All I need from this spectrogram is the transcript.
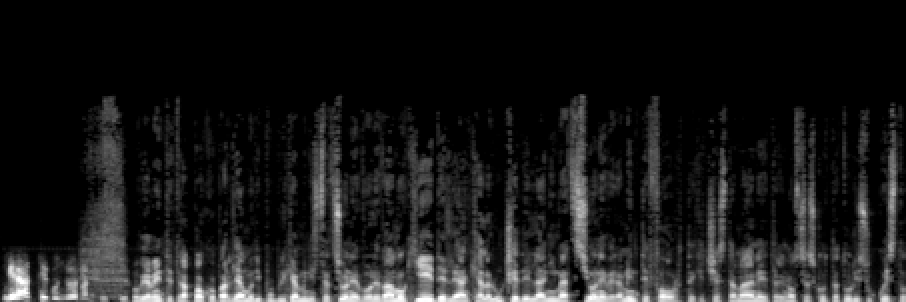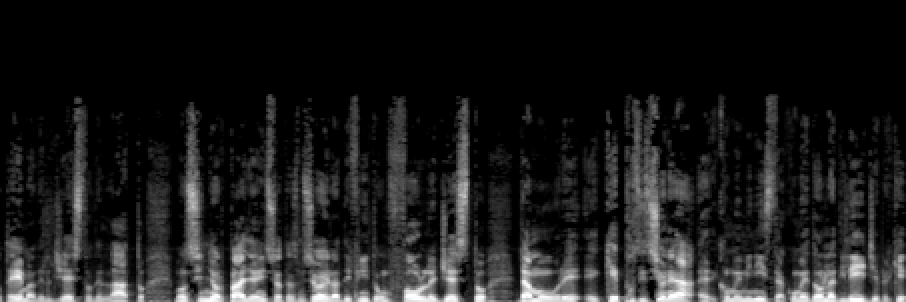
Grazie, buongiorno a tutti. Ovviamente tra poco parliamo di pubblica amministrazione, volevamo chiederle anche alla luce dell'animazione veramente forte che c'è stamane tra i nostri ascoltatori su questo tema del gesto, dell'atto. Monsignor Paglia all'inizio della trasmissione l'ha definito un folle gesto d'amore. E che posizione ha eh, come ministra, come donna di legge? Perché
